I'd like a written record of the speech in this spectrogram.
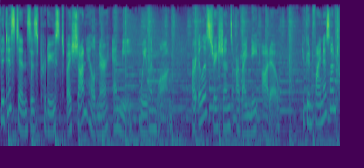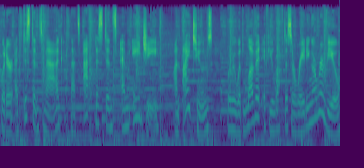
The Distance is produced by Shaun Hildner and me, Wailin Wong. Our illustrations are by Nate Otto. You can find us on Twitter at Distance Mag, that's at Distance MAG, on iTunes, where we would love it if you left us a rating or review,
